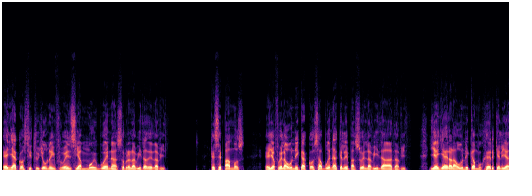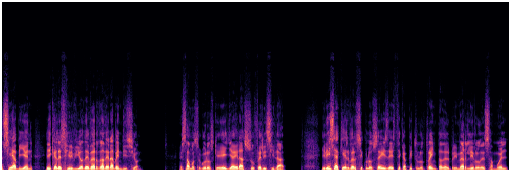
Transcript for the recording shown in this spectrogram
Ella constituyó una influencia muy buena sobre la vida de David. Que sepamos, ella fue la única cosa buena que le pasó en la vida a David, y ella era la única mujer que le hacía bien y que le sirvió de verdadera bendición. Estamos seguros que ella era su felicidad. Y dice aquí el versículo 6 de este capítulo 30 del primer libro de Samuel,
